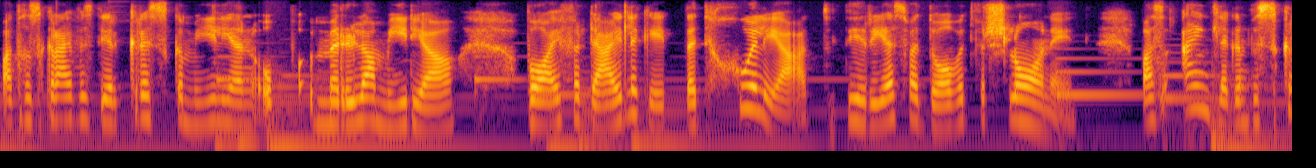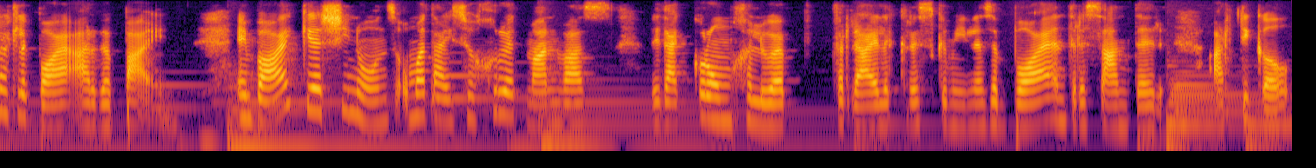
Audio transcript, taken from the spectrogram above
wat geskryf is deur Chris Chameleon op Marula Media waar hy verduidelik het dat Goliat, die reus wat Dawid verslaan het, was eintlik in verskriklik baie erge pyn. En baie keer sien ons omdat hy so groot man was, het hy krom geloop, verduidelik Chris Camille is 'n baie interessante artikel.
